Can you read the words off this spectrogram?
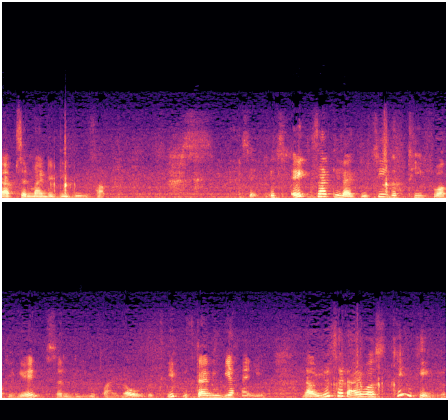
absent-mindedly doing something. See, it's exactly like you see the thief walking in, suddenly you find, oh, the thief is standing behind you. Now you said I was thinking.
